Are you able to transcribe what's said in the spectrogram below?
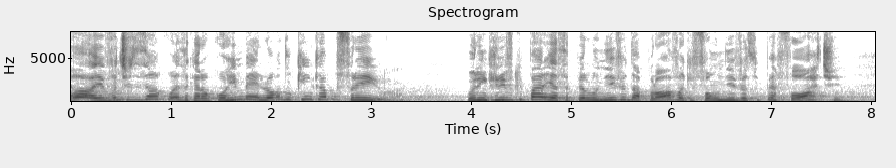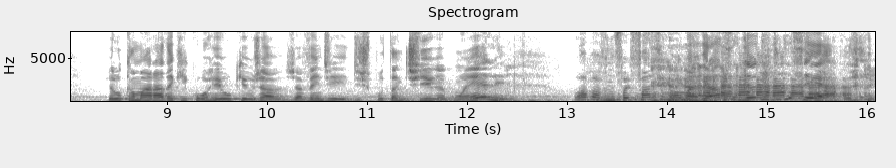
ó, eu vou te dizer uma coisa, cara, eu corri melhor do que em Cabo Frio. Por incrível que pareça, pelo nível da prova, que foi um nível super forte, pelo camarada que correu, que eu já, já venho de disputa antiga com ele, opa, não foi fácil não, mas graças a Deus deu tudo certo.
